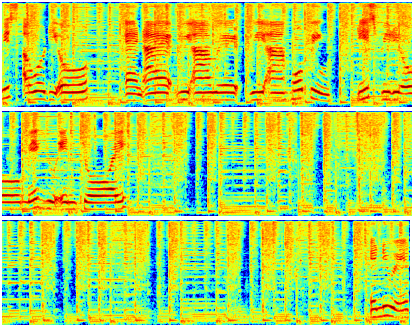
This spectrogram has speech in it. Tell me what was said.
with our video and I we are we are hoping this video make you enjoy Anyway,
